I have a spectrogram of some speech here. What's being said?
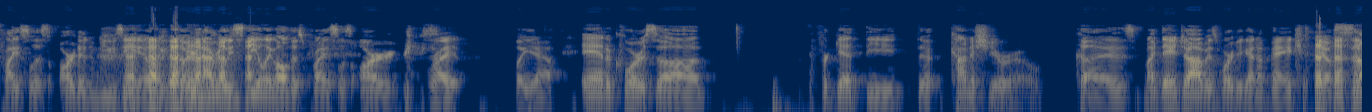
priceless art in a museum, even though you're not really stealing all this priceless art. right. But yeah, and of course, uh, forget the the Kaneshiro, because my day job is working at a bank. So,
